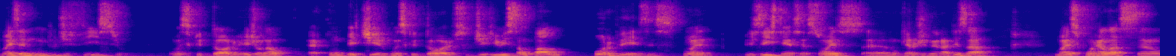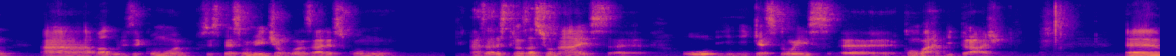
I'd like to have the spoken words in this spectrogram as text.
mas é muito difícil um escritório regional é, competir com escritórios de Rio e São Paulo por vezes. É, existem exceções, é, não quero generalizar, mas com relação a, a valores econômicos, especialmente algumas áreas como as áreas transacionais é, ou em, questões é, como arbitragem. É,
